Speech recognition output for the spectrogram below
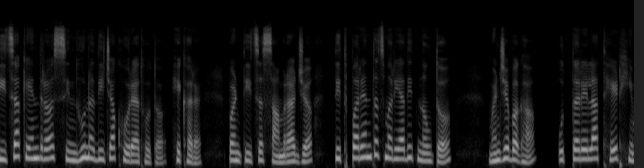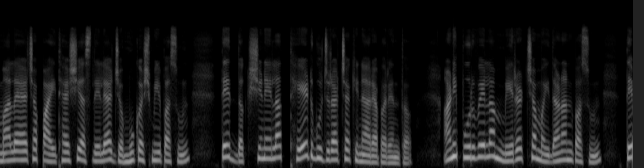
तिचं केंद्र सिंधू नदीच्या खोऱ्यात होतं हे खरं. पण तिचं साम्राज्य तिथपर्यंतच मर्यादित नव्हतं. म्हणजे बघा उत्तरेला थेट हिमालयाच्या पायथ्याशी असलेल्या जम्मू काश्मीरपासून ते दक्षिणेला थेट गुजरातच्या किनाऱ्यापर्यंत आणि पूर्वेला मेरठच्या मैदानांपासून ते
